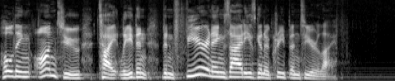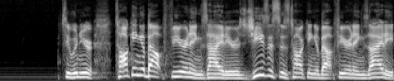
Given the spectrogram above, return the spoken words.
holding onto tightly, then, then fear and anxiety is going to creep into your life. See, when you're talking about fear and anxiety, or as Jesus is talking about fear and anxiety,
